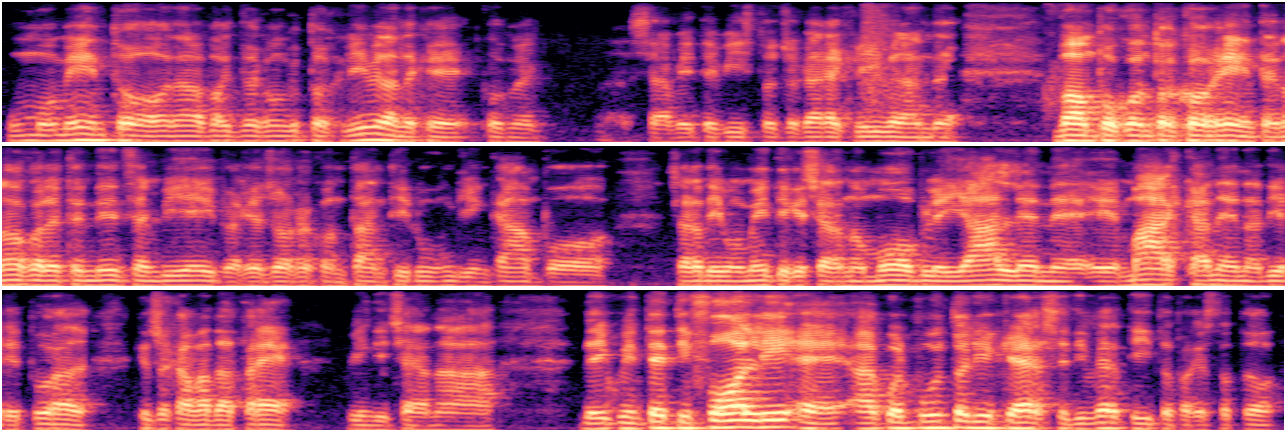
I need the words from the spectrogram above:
un, momento nella partita contro Cleveland che, come se avete visto giocare a Cleveland, va un po' controcorrente no? con le tendenze NBA perché gioca con tanti lunghi in campo. C'erano dei momenti che c'erano Mobley, Allen e Markanen addirittura che giocava da tre, quindi c'erano dei quintetti folli e a quel punto lì Kerr si è divertito perché è stato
